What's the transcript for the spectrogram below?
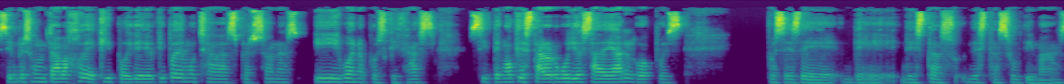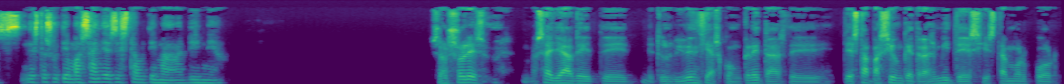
Siempre es un trabajo de equipo y de equipo de muchas personas. Y bueno, pues quizás si tengo que estar orgullosa de algo, pues pues es de, de, estas, de estas últimas, de estos últimos años, de esta última línea. Son soles, más allá de, tus vivencias concretas, de, esta pasión que transmites y este amor por,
